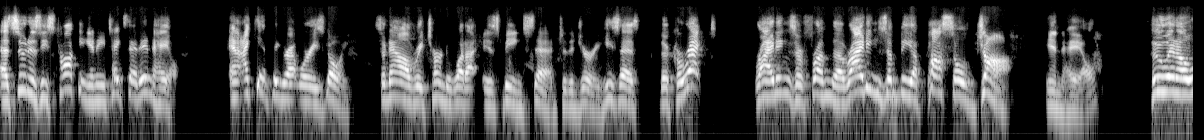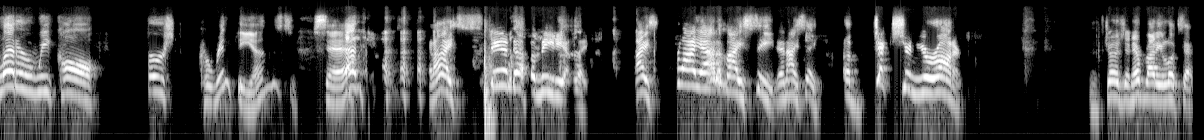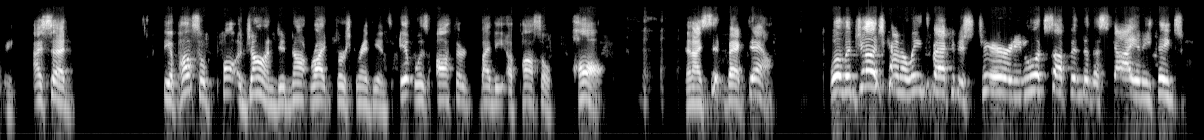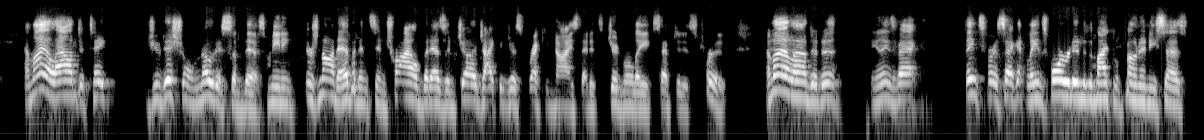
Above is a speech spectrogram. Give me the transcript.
as soon as he's talking and he takes that inhale. And I can't figure out where he's going. So now I'll return to what is being said to the jury. He says, the correct writings are from the writings of the Apostle John, inhale, who in a letter we call First Corinthians said, and I stand up immediately. I fly out of my seat and I say, Objection, Your Honor. And judge and everybody looks at me. I said, the apostle Paul, John did not write First Corinthians. It was authored by the apostle Paul. And I sit back down. Well, the judge kind of leans back in his chair and he looks up into the sky and he thinks, Am I allowed to take judicial notice of this? Meaning there's not evidence in trial, but as a judge, I can just recognize that it's generally accepted as true. Am I allowed to do? He leans back, thinks for a second, leans forward into the microphone, and he says,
